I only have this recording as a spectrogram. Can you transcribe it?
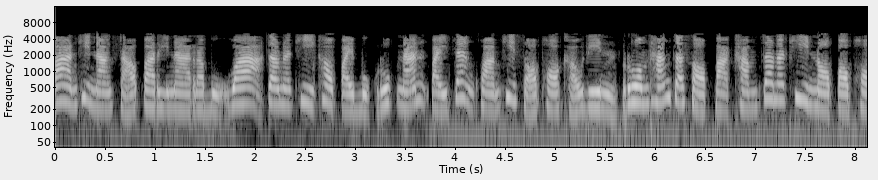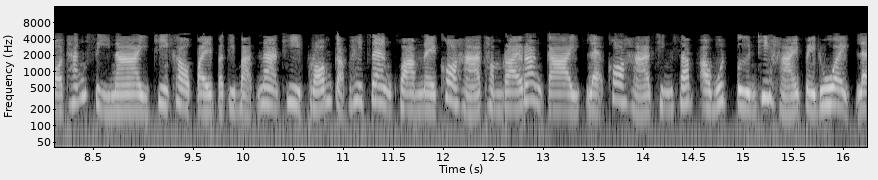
บ้านที่นางสาวปารีนาระบุว่าเจ้าหน้าที่เข้าไปบุกรุกนั้น ไปแจ้งความที่สพเขาดิน รวมทั้งจะสอบปากคำเจ้าหน้าที่นปพทั้งสี่นาย ที่เข้าไปปฏิบัติหน้าที่พร้อมกับให้แจ้งความในข้อหาทำร้ายร่างกาย และข้อหาชิงทรัพย์อาวุธปืนที่หายไปด้วย และ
